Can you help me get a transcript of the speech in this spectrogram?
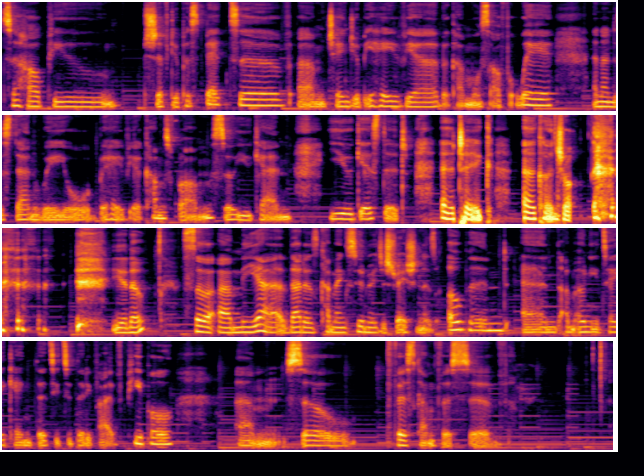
to help you shift your perspective, um, change your behavior, become more self aware, and understand where your behavior comes from so you can, you guessed it, uh, take uh, control. you know? So, um, yeah, that is coming soon. Registration is opened, and I'm only taking 30 to 35 people. Um, so, first come, first serve.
